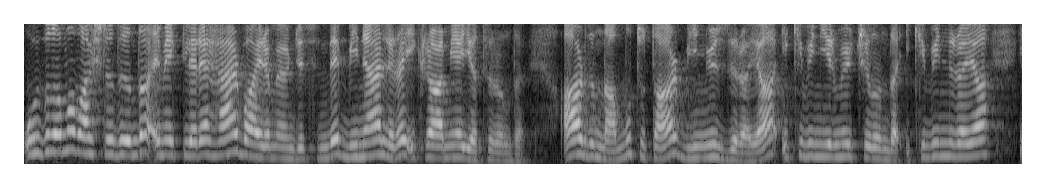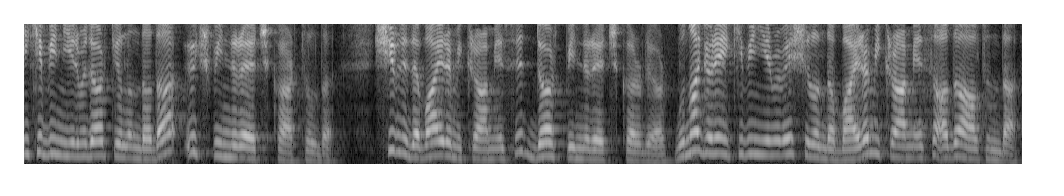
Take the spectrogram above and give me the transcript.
Uygulama başladığında emeklilere her bayram öncesinde biner lira ikramiye yatırıldı. Ardından bu tutar 1100 liraya, 2023 yılında 2000 liraya, 2024 yılında da 3000 liraya çıkartıldı. Şimdi de bayram ikramiyesi 4000 liraya çıkarılıyor. Buna göre 2025 yılında bayram ikramiyesi adı altında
